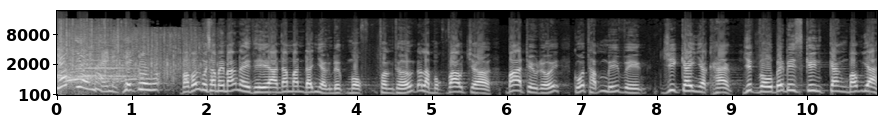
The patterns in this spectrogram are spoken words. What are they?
chết với ông thầy này thiệt luôn á Và với ngôi sao may mắn này thì à, Nam Anh đã nhận được một phần thưởng đó là một voucher 3 triệu rưỡi của thẩm mỹ viện GK Nhật Hàn dịch vụ baby skin căng bóng da.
